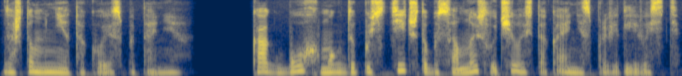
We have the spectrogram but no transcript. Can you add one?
за что мне такое испытание. Как Бог мог допустить, чтобы со мной случилась такая несправедливость?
